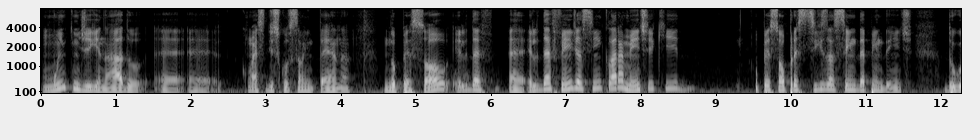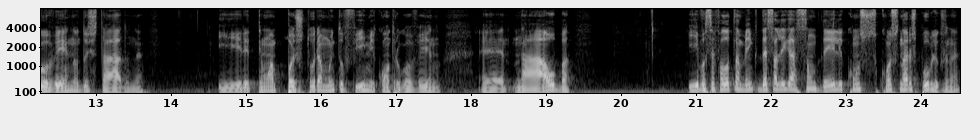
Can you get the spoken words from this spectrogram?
muito indignado é, é, com essa discussão interna no PSOL. Ele, def é, ele defende, assim, claramente que o PSOL precisa ser independente do governo do Estado, né? E ele tem uma postura muito firme contra o governo é, na Alba. E você falou também dessa ligação dele com os, com os funcionários públicos, né?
